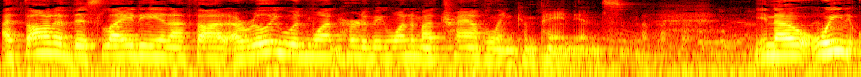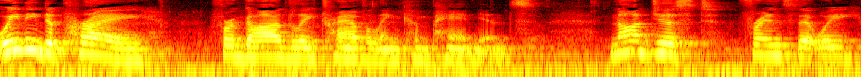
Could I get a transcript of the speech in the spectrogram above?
I thought of this lady, and I thought I really wouldn't want her to be one of my traveling companions. You know, we, we need to pray for godly traveling companions, not just friends that we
